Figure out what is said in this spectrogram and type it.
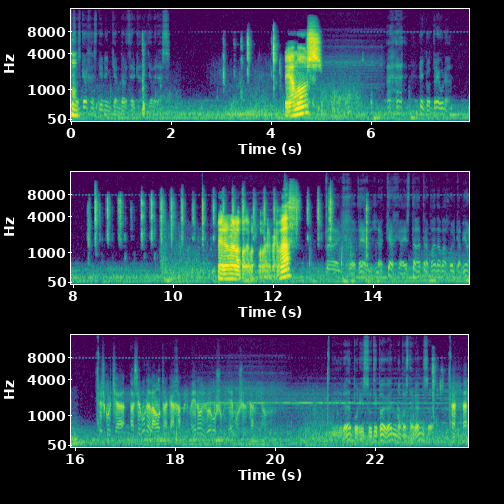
Esas cajas tienen que andar cerca, ya verás. Veamos. Ajá, encontré una. Pero no la podemos mover, ¿verdad? Ay, joder, la caja está atrapada bajo el camión. Escucha, asegura la otra caja primero y luego subiremos el camión. Mira, por eso te pagan una pasta gansa.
